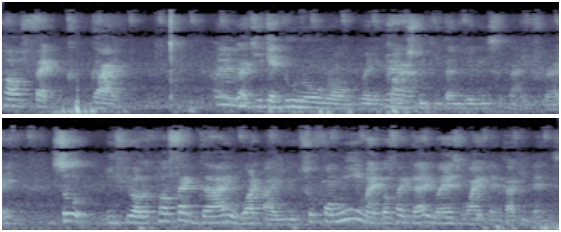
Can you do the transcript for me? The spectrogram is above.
perfect guy. Mm. Like he can do no wrong when it comes Yeah. to Gitanjali's life, right? So if you are a perfect guy, what are you? So for me, my perfect guy wears white and khaki pants.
